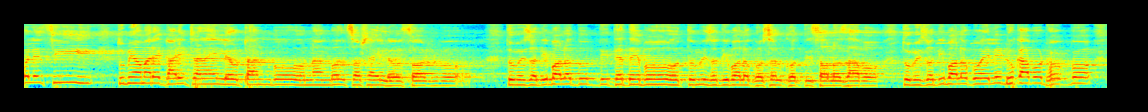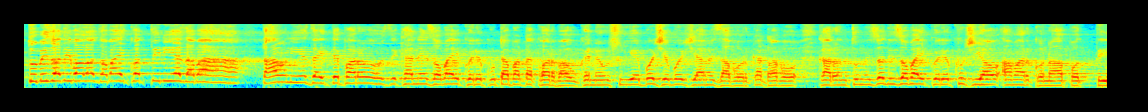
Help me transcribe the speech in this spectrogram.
বলেছি, তুমি আমারে গাড়ি টানাইলেও টানবো, নাঙ্গল চষাইলেও চড়বো। তুমি যদি বলো দুধ দিতে দেব, তুমি যদি বলো গোসল করতে চলো যাব, তুমি যদি বলো গোয়েলি ঢুকাবো, ঢুকবো, তুমি যদি বলো জবাই করতে নিয়ে যাবা, তাও নিয়ে যাইতে পারো, যেখানে জবাই করে কুটাপাটা করবা, ওখানেও শুয়ে বসে বসে আমি জাবর কাটাবো। কারণ তুমি যদি জবাই করে খুশি হও, আমার কোনো আপত্তি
